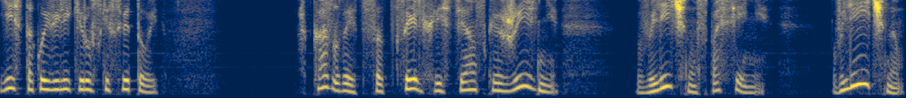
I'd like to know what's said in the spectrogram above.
Есть такой великий русский святой. Оказывается, цель христианской жизни в личном спасении. В личном.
